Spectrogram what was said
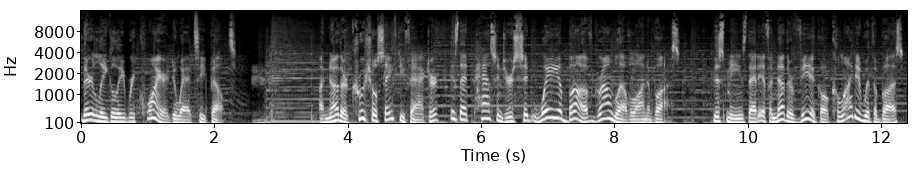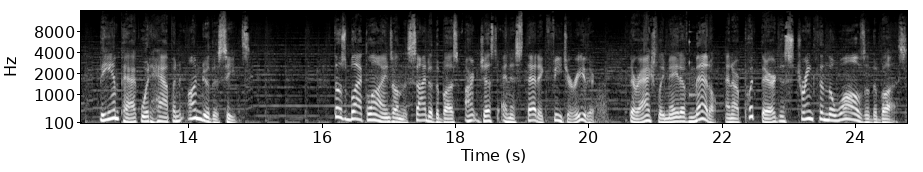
they're legally required to add seatbelts. Another crucial safety factor is that passengers sit way above ground level on a bus. This means that if another vehicle collided with the bus, the impact would happen under the seats. Those black lines on the side of the bus aren't just an aesthetic feature either. They're actually made of metal and are put there to strengthen the walls of the bus.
